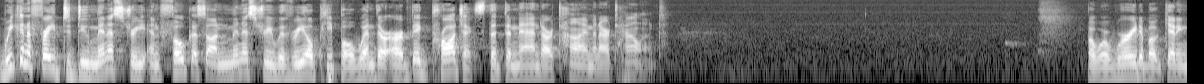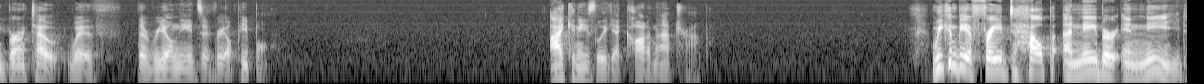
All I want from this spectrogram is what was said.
We can afraid to do ministry and focus on ministry with real people when there are big projects that demand our time and our talent. but we're worried about getting burnt out with the real needs of real people. I can easily get caught in that trap. We can be afraid to help a neighbor in need,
